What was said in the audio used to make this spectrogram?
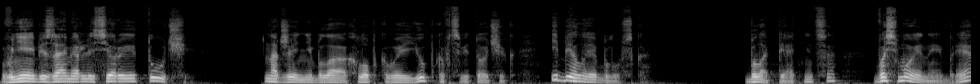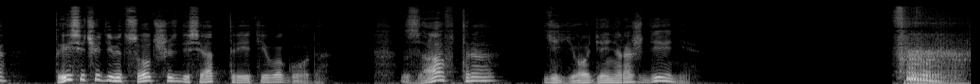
В небе замерли серые тучи. На Дженни была хлопковая юбка в цветочек и белая блузка. Была пятница, 8 ноября 1963 года. Завтра ее день рождения. Фрррр!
